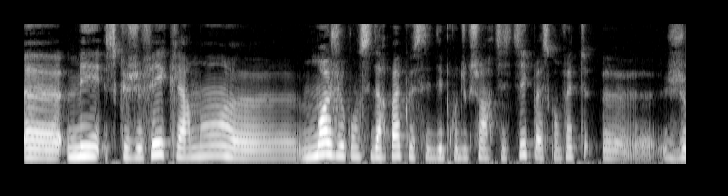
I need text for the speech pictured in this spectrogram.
Euh, mais ce que je fais, clairement, euh, moi je considère pas que c'est des productions artistiques parce qu'en fait, je,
